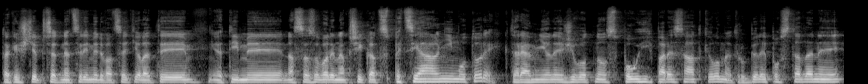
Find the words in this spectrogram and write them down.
tak ještě před necelými 20 lety týmy nasazovaly například speciální motory, které měly životnost pouhých 50 km. Byly postaveny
